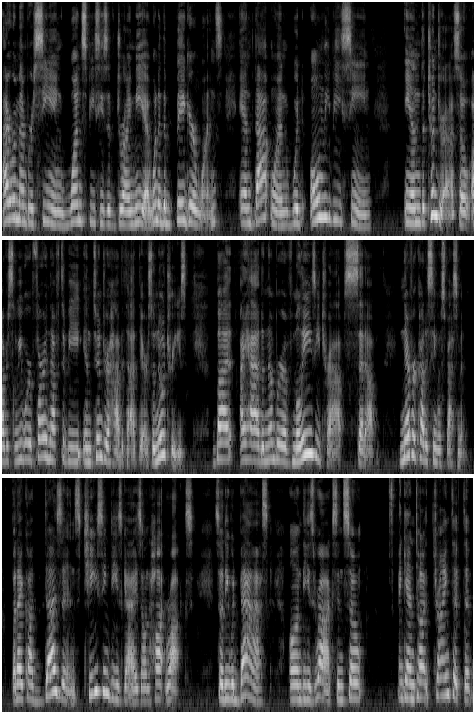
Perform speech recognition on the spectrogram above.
I remember seeing one species of Drymeia, one of the bigger ones, and that one would only be seen in the tundra. So obviously, we were far enough to be in tundra habitat there, so no trees. But I had a number of Malaise traps set up. Never caught a single specimen, but I caught dozens chasing these guys on hot rocks. So they would bask on these rocks. And so, again, t- trying to, to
